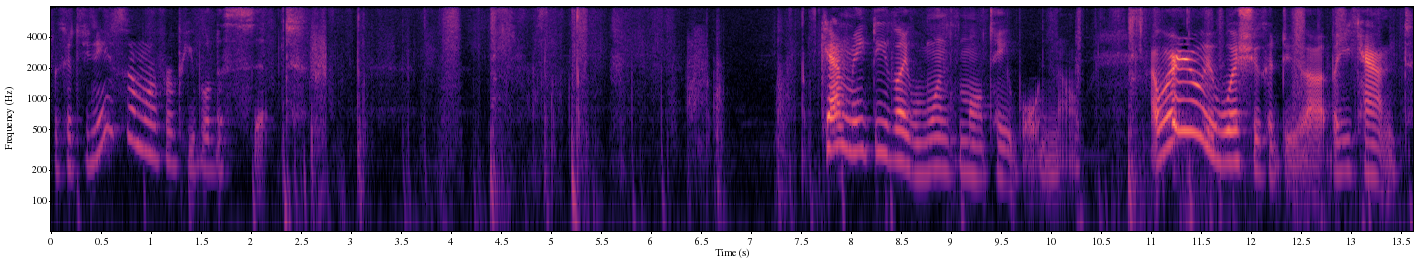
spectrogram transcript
Because you need somewhere for people to sit. Can't make these like one small table, no. I really wish you could do that, but you can't.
